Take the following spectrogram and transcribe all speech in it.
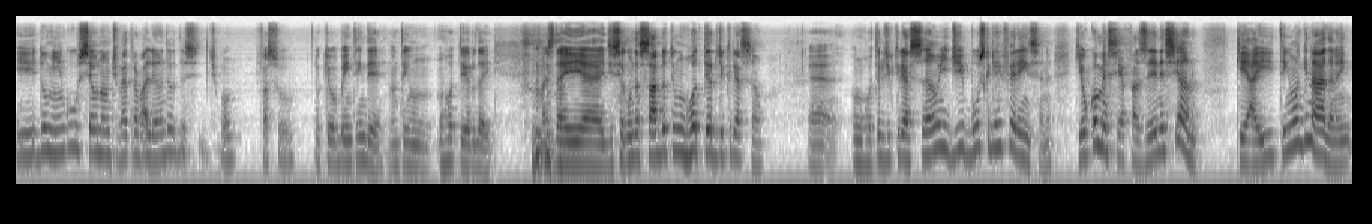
E domingo, se eu não estiver trabalhando, eu decido, tipo, faço o que eu bem entender. Não tem um, um roteiro daí. Mas daí, é, de segunda a sábado, eu tenho um roteiro de criação. É, um roteiro de criação e de busca de referência, né? Que eu comecei a fazer nesse ano. Que aí tem uma guinada, né?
